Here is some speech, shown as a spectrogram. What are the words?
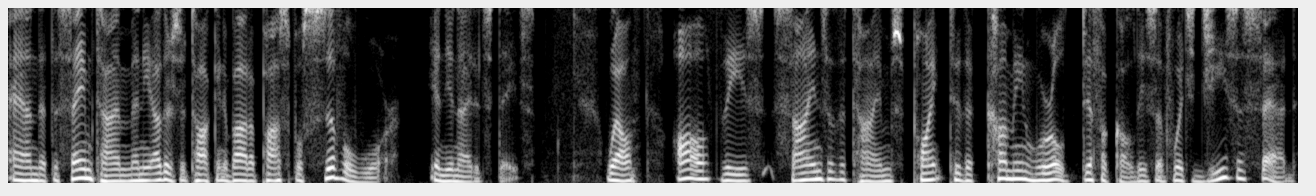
and at the same time, many others are talking about a possible civil war in the United States. Well, all these signs of the times point to the coming world difficulties of which Jesus said,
